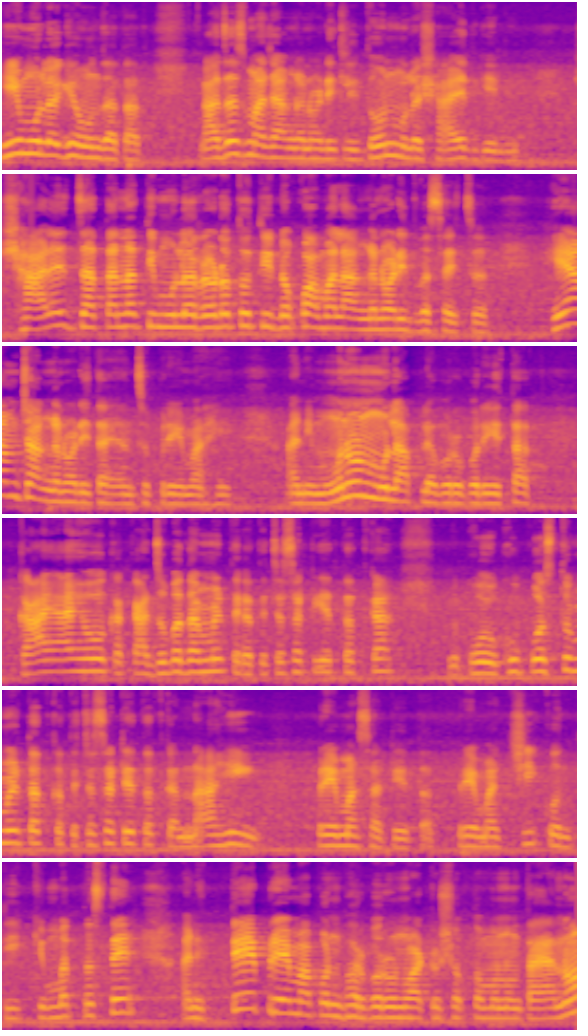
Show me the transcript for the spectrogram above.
ही मुलं घेऊन जातात. आजच माझ्या अंगणवाडीतली दोन मुलं शाळेत गेली. शाळेत जाताना ती मुलं रडत होती नको आम्हाला अंगणवाडीत बसायचं. हे आमच्या अंगणवाडी तायांचं प्रेम आहे. आणि म्हणून मुलं आपल्याबरोबर येतात. काय आहे हो? का काजू बदाम मिळते का? त्याच्यासाठी येतात का? को खूप वस्तू मिळतात का? त्याच्यासाठी येतात का? नाही. प्रेमासाठी येतात. प्रेमाची कोणती किंमत नसते आणि ते प्रेम आपण भरभरून वाटू शकतो म्हणून तयानो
